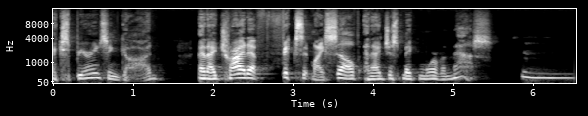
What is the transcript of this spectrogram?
experiencing God, and I try to fix it myself, and I just make more of a mess. Mm.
